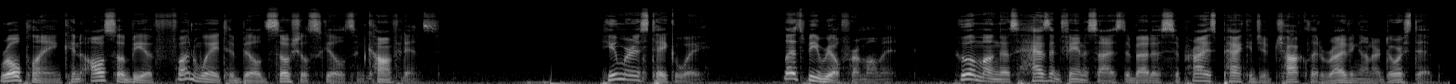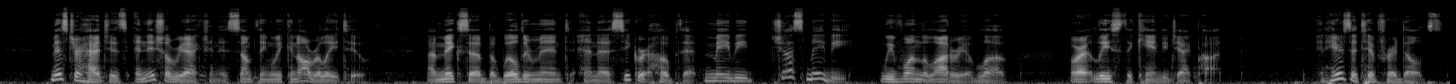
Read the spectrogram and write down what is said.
Role playing can also be a fun way to build social skills and confidence. Humorous takeaway. Let's be real for a moment. Who among us hasn't fantasized about a surprise package of chocolate arriving on our doorstep? Mr. Hatch's initial reaction is something we can all relate to a mix of bewilderment and a secret hope that maybe, just maybe, we've won the lottery of love or at least the candy jackpot. And here's a tip for adults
